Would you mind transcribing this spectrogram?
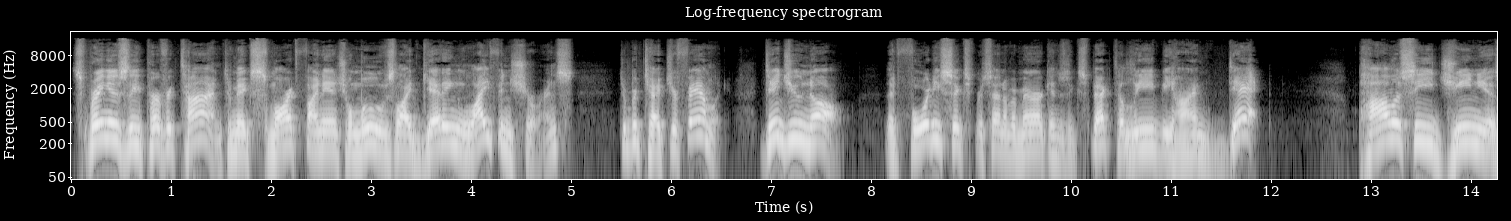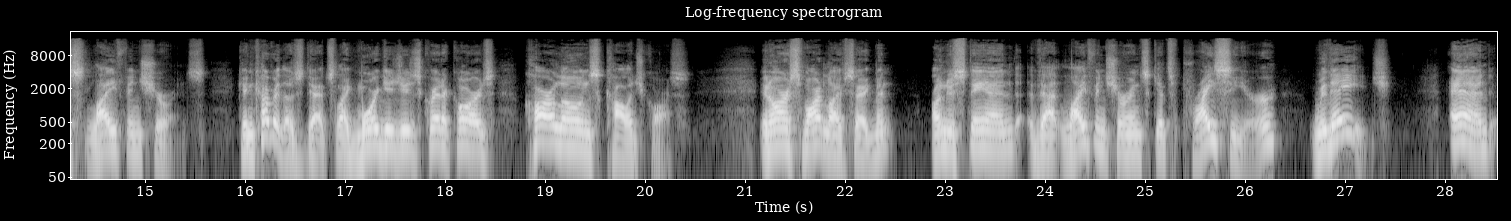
Spring is the perfect time to make smart financial moves like getting life insurance to protect your family. Did you know that 46% of Americans expect to leave behind debt. Policy Genius Life Insurance can cover those debts like mortgages, credit cards, car loans, college costs. In our Smart Life segment, understand that life insurance gets pricier with age and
